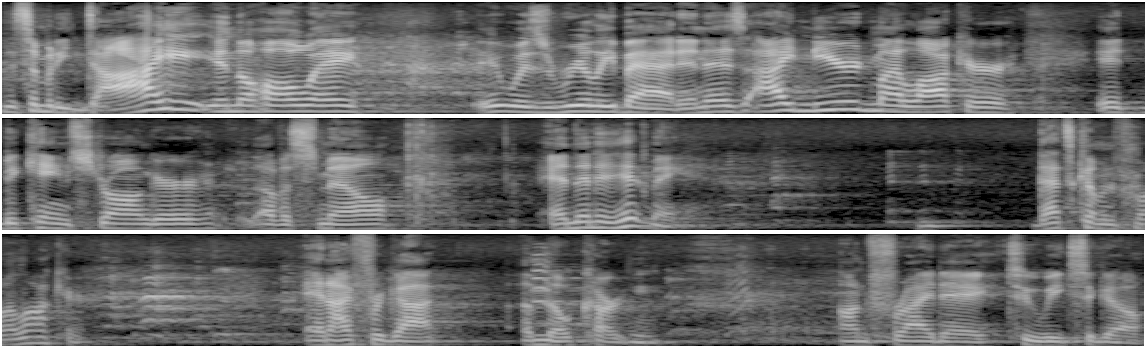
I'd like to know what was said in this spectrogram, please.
Did somebody die in the hallway? It was really bad. And as I neared my locker, it became stronger of a smell, and then it hit me. That's coming from my locker, and I forgot a milk carton on Friday two weeks ago.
